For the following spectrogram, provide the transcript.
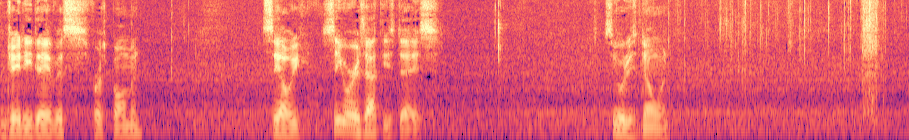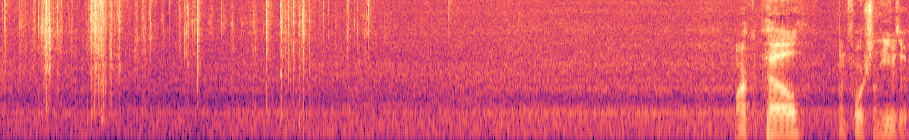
And J.D. Davis, first Bowman. See how he... See where he's at these days. See what he's doing. Mark Appel. Unfortunately, he was a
